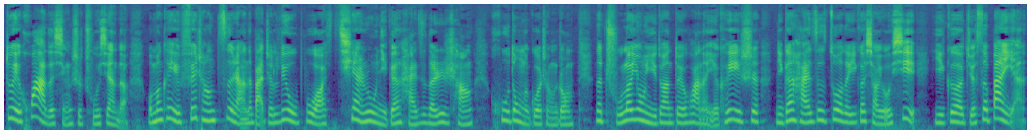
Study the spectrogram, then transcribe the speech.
对话的形式出现的，我们可以非常自然的把这六步啊嵌入你跟孩子的日常互动的过程中。那除了用一段对话呢，也可以是你跟孩子做的一个小游戏，一个角色扮演，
